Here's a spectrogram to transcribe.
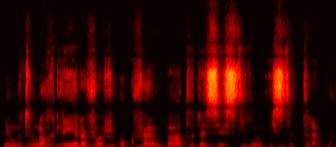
Nu moeten we nog leren voor ook van buiten de 16 is te trappen.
